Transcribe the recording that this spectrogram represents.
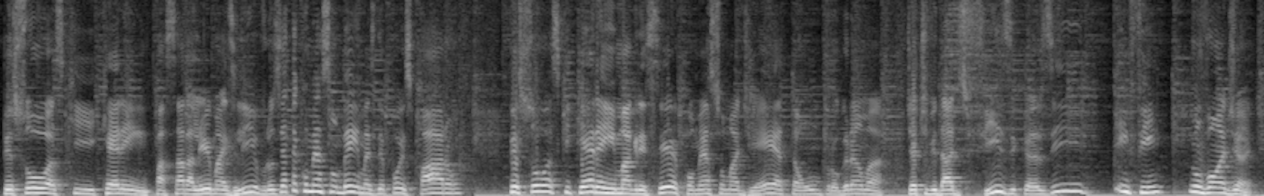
Pessoas que querem passar a ler mais livros e até começam bem, mas depois param. Pessoas que querem emagrecer, começam uma dieta, um programa de atividades físicas e, enfim, não vão adiante.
